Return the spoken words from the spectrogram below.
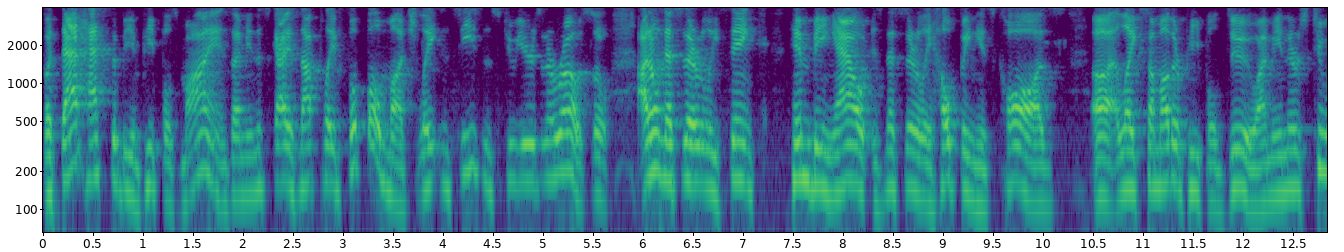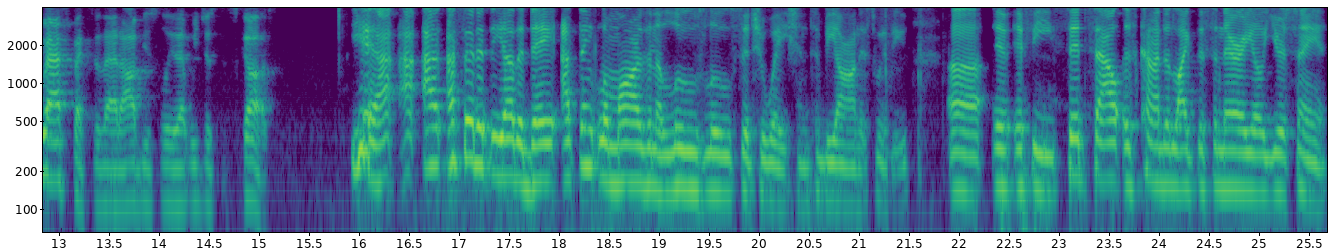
But that has to be in people's minds. I mean, this guy has not played football much late in seasons, two years in a row. So I don't necessarily think him being out is necessarily helping his cause. Uh, like some other people do. I mean, there's two aspects of that, obviously, that we just discussed. Yeah, I, I, I, said it the other day. I think Lamar's in a lose lose situation, to be honest with you. Uh, if, if he sits out, it's kind of like the scenario you're saying.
